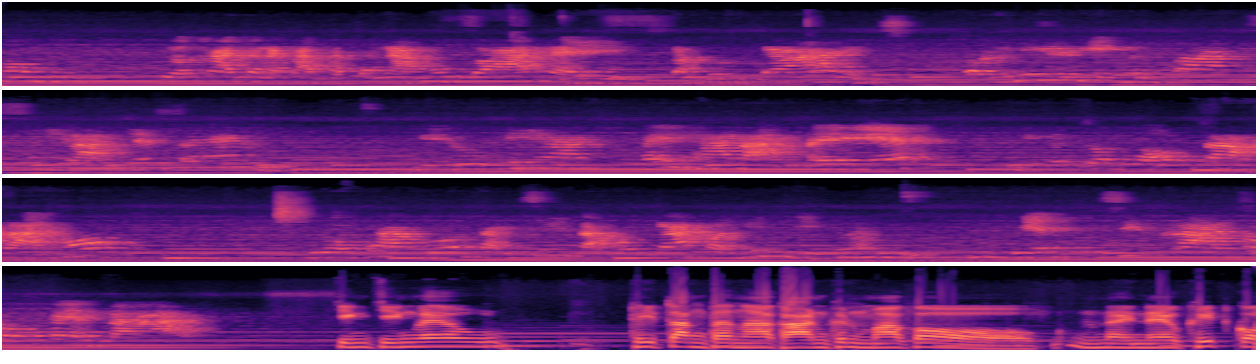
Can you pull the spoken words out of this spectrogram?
ของเครือข่ายธนาคารพัฒนาหมู่บ้านในตำบลได้ตอนนี้มีเงินฝากสี่ล้านเจ็ดแสนมีลูกเมียให้ห้าล้านแป ดมีเงินสมทบสามล้านหกรวมทางรวมทั้งสิ้นตำบลได้ตอนนี้มีเงิวเรียนสิบล้านสองแสนบาทจริงๆแล้วที่ตั้งธนาคารขึ้นมาก็ในแนวคิดก็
